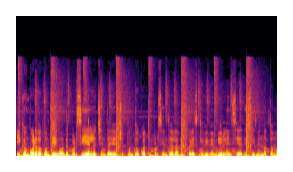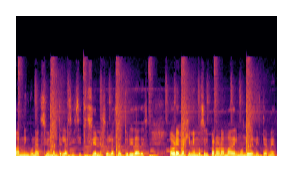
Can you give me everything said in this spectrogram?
Y concuerdo contigo, de por sí el 88.4% de las mujeres que viven violencia deciden no tomar ninguna acción ante las instituciones o las autoridades. Ahora imaginemos el panorama del mundo del Internet.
